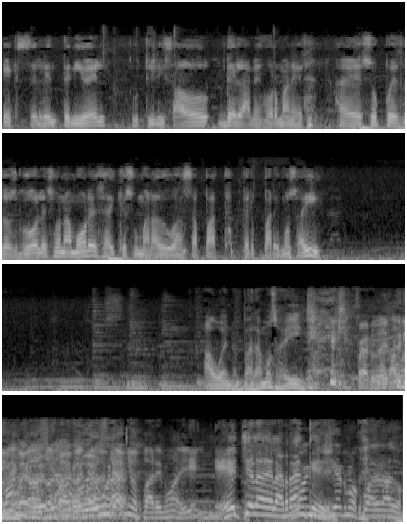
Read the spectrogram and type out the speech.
excelente nivel, utilizado de la mejor manera. A eso, pues los goles son amores, hay que sumar a Dubán Zapata, pero paremos ahí. Ah, bueno, paramos ahí. Paró de Paró paremos ahí. Échela del Juan arranque. Guillermo Cuadrado.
